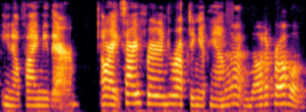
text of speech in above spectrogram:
you know, find me there. All right, sorry for interrupting you, Pam. Not, not a problem.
